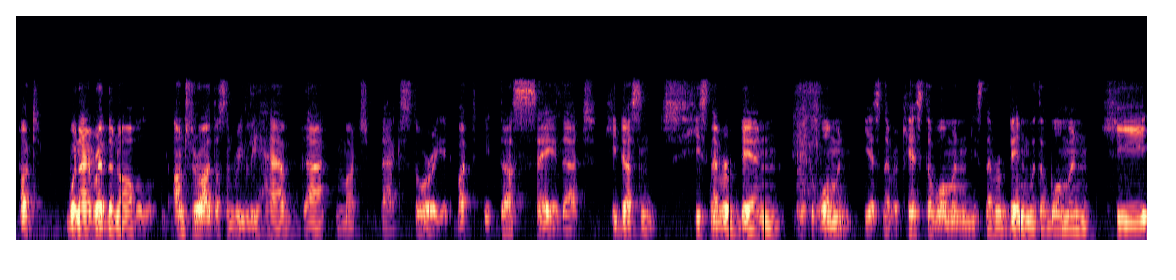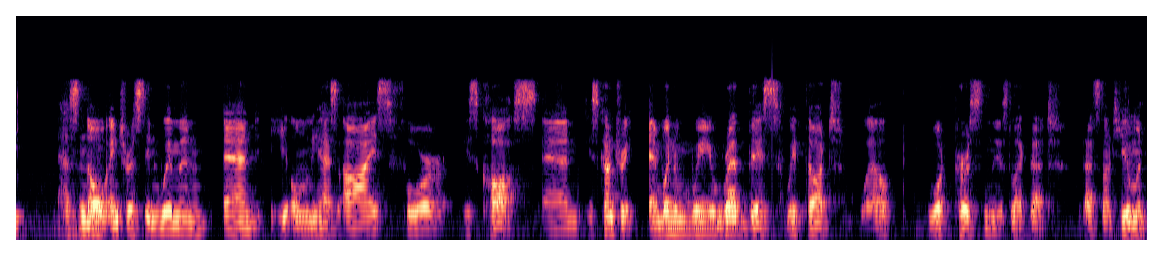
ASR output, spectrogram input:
But when I read the novel, Enjolras doesn't really have that much backstory, but it does say that he doesn't. He's never been with a woman. He has never kissed a woman. He's never been with a woman. He has no interest in women and he only has eyes for his cause and his country. And when we read this, we thought, well, what person is like that? That's not human.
